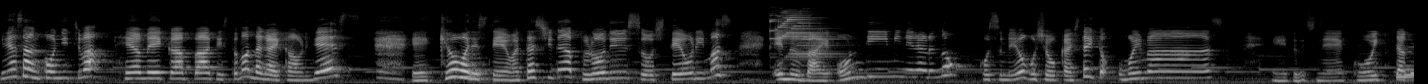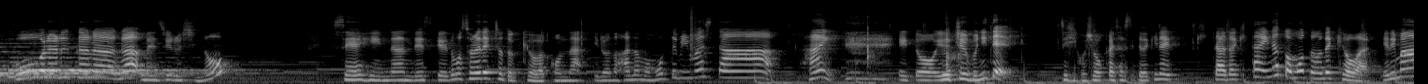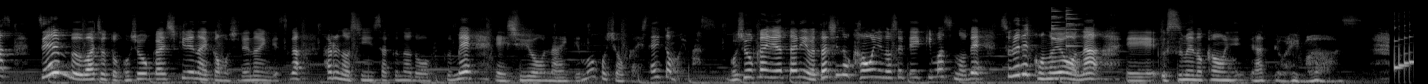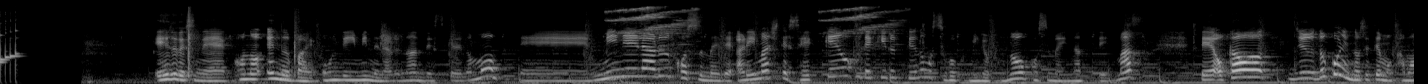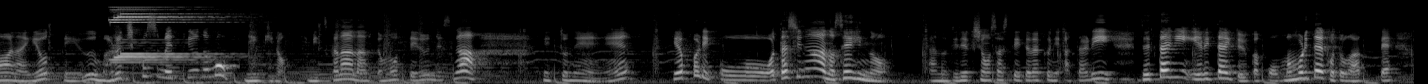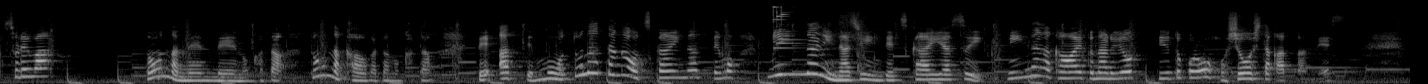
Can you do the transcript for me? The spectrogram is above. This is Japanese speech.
皆さんこんにちは。ヘアメイクアップアーティストの永井香織です、えー今日はですね私がプロデュースをしております。N by オンリーミネラルのコスメをご紹介したいと思います。えーとですねこういったコーラルカラーが目印の製品なんですけれどもそれでちょっと今日はこんな色の花も持ってみました。はい。えっ、と YouTube にてぜひご紹介させていただきたいただきたいなと思ったので今日はやります。全部はちょっとご紹介しきれないかもしれないんですが春の新作などを含め、えー主要なアイテムをご紹介したいと思います。ご紹介にあたり私の顔にのせていきますのでそれでこのような、えー薄めの顔になっております。えーとですね、この N by オンリーミネラルなんですけれども、えーミネラルコスメでありまして石鹸オフできるっていうのもすごく魅力のコスメになっています。でお顔中どこにのせても構わないよっていうマルチコスメっていうのも人気の秘密かななんて思っているんですがえっとねやっぱりこう私があの製品のあのディレクションをさせていただくにあたり絶対にやりたいというかこう守りたいことがあってそれはどんな年齢の方どんな顔型の方であってもどなたがお使いになってもみんなに馴染んで使いやすいみんなが可愛くなるよっていうところを保証したかったんです。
